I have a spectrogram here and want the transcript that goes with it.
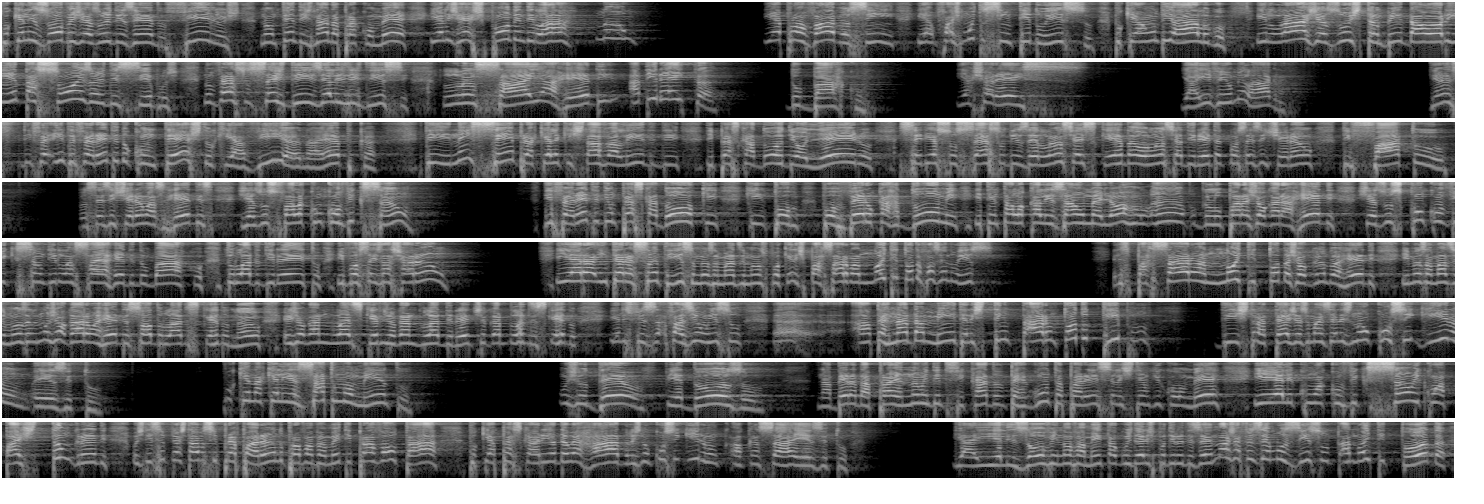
Porque eles ouvem Jesus dizendo: Filhos, não tendes nada para comer? E eles respondem de lá: Não. E é provável sim, e é, faz muito sentido isso, porque há um diálogo. E lá Jesus também dá orientações aos discípulos. No verso 6 diz: Ele lhes disse: Lançai a rede à direita do barco e achareis. E aí vem o milagre. Indiferente do contexto que havia na época, de, nem sempre aquele que estava ali de, de, pescador de olheiro seria sucesso dizer lance à esquerda ou lance à direita, que vocês encherão de fato, vocês encherão as redes. Jesus fala com convicção. Diferente de um pescador que, que por, por ver o cardume e tentar localizar o melhor ângulo para jogar a rede, Jesus, com convicção de lançar a rede do barco do lado direito, e vocês acharão. E era interessante isso, meus amados irmãos, porque eles passaram a noite toda fazendo isso. Eles passaram a noite toda jogando a rede, e meus amados irmãos, eles não jogaram a rede só do lado esquerdo, não. Eles jogaram do lado esquerdo, jogaram do lado direito, jogaram do lado esquerdo, e eles faziam isso é, alternadamente. Eles tentaram todo tipo de estratégias, mas eles não conseguiram êxito. Porque naquele exato momento, um judeu piedoso, na beira da praia, não identificado, pergunta para eles se eles tinham que comer, e ele, com a convicção e com a paz tão grande, os discípulos já estavam se preparando, provavelmente, para voltar, porque a pescaria deu errado, eles não conseguiram alcançar êxito. E aí eles ouvem novamente, alguns deles poderiam dizer: Nós já fizemos isso a noite toda,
